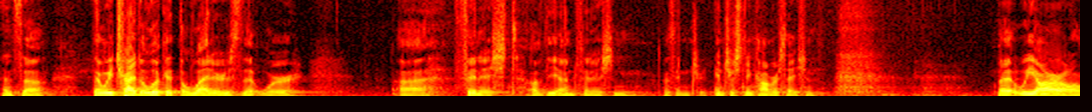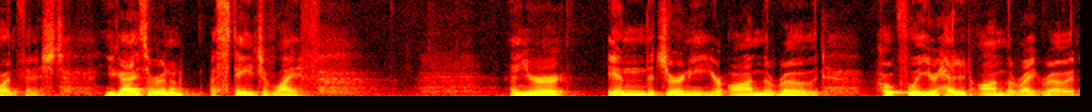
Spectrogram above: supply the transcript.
And so then we tried to look at the letters that were uh, finished of the unfinished, and was an inter- interesting conversation. But we are all unfinished. You guys are in a, a stage of life, and you're in the journey, you're on the road. Hopefully, you're headed on the right road.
